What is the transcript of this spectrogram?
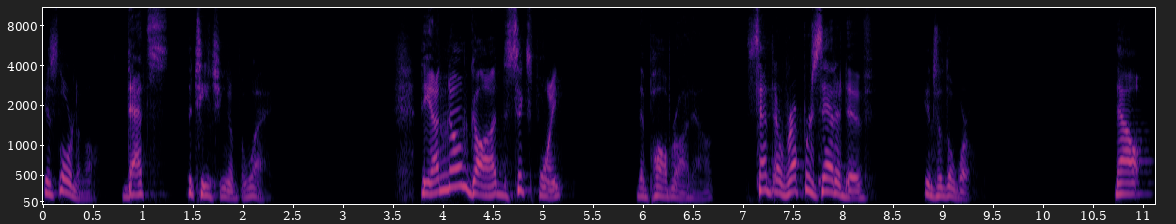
is Lord of all. That's the teaching of the way. The unknown God, the sixth point that Paul brought out, sent a representative into the world. Now,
